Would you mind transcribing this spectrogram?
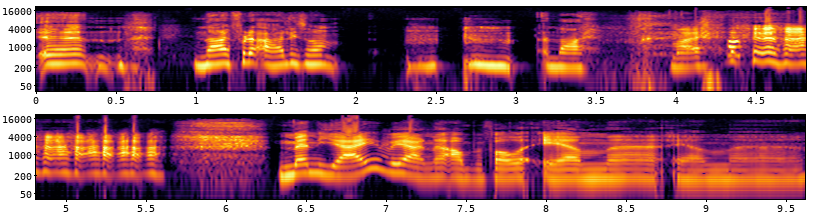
Eh, nei, for det er liksom Nei. Nei. Men jeg vil gjerne anbefale en, eh, en eh,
